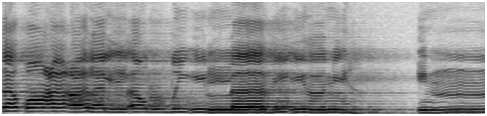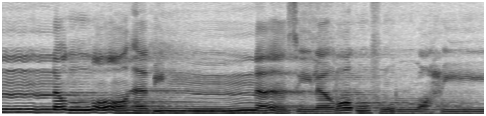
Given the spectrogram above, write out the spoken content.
تقع على الأرض إلا بإذنه. إن الله بالناس لرءوف رحيم.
